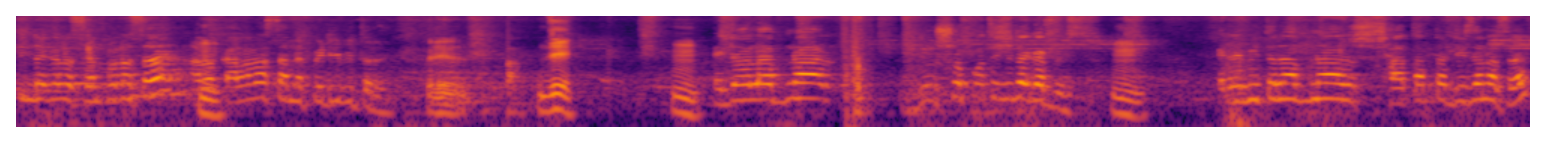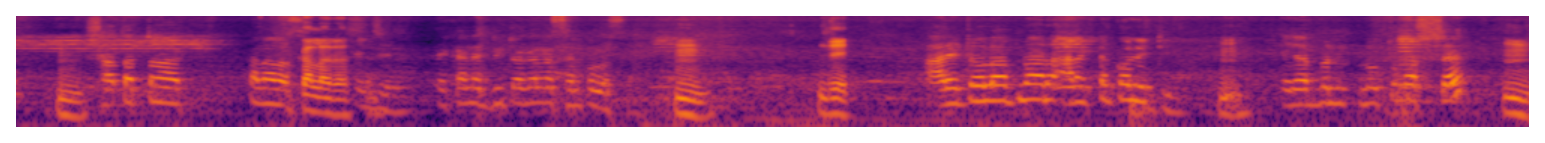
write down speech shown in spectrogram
তিনটা কালার স্যাম্পল আছে আর কালার আছে আপনার পেটির ভিতরে। জি। হুম। এটা হলো আপনার দুশো পঁচাশি টাকা পিস হুম। এটার ভিতরে আপনার সাত আটটা ডিজাইন আছে হুম। সাত আটটা কালার আছে। কালার আছে এখানে দুইটা কালার স্যাম্পল আছে। হুম। জি। আর এটা হলো আপনার আরেকটা কোয়ালিটি হুম। এটা আপনার নতুন আসছে। হুম।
